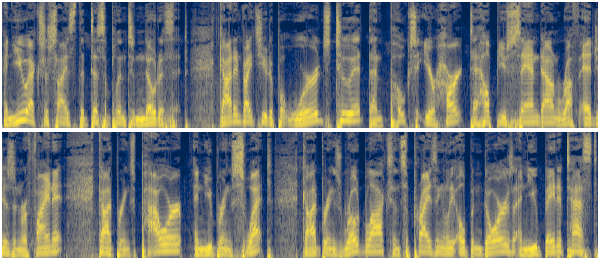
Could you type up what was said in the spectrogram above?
and you exercise the discipline to notice it. God invites you to put words to it, then pokes at your heart to help you sand down rough edges and refine it. God brings power, and you bring sweat. God brings roadblocks and surprisingly open doors, and you beta test,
